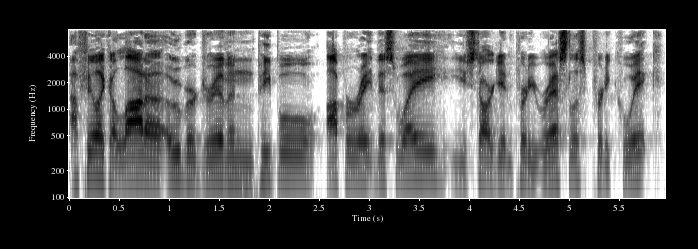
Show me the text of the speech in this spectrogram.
I feel like a lot of Uber driven people operate this way. You start getting pretty restless pretty quick.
